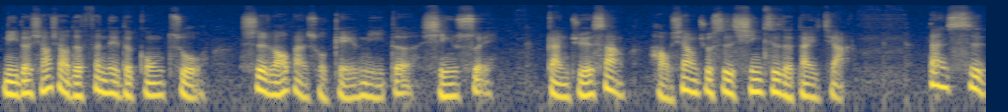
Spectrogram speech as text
你的小小的分内的工作，是老板所给你的薪水，感觉上。好像就是薪资的代价，但是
